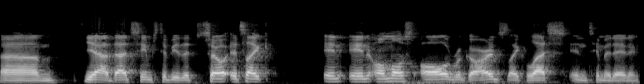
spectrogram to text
um, yeah that seems to be the so it's like in in almost all regards like less intimidating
